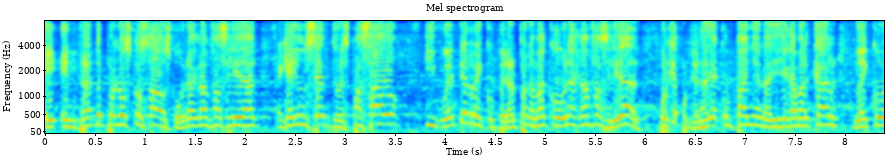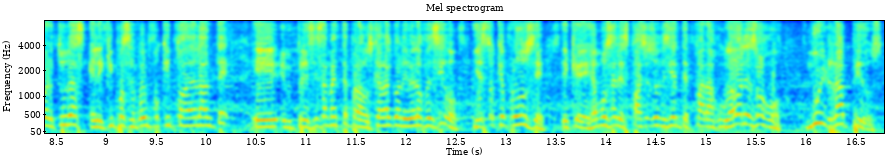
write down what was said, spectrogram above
eh, entrando por los costados con una gran facilidad. Aquí hay un centro, es pasado y vuelve a recuperar Panamá con una gran facilidad. ¿Por qué? Porque nadie acompaña, nadie llega a marcar, no hay coberturas, el equipo se fue un poquito adelante eh, precisamente para buscar algo a nivel ofensivo. ¿Y esto qué produce? De que dejemos el espacio suficiente para jugadores, ojo, muy rápidos.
